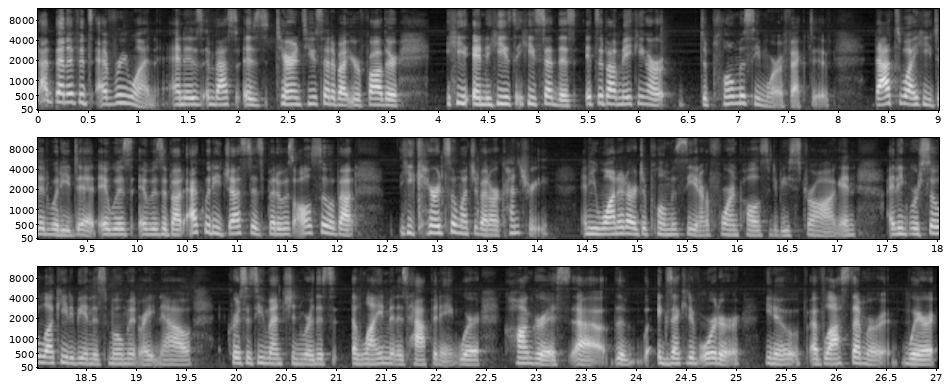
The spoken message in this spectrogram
that benefits everyone. And as ambassador, as Terrence, you said about your father, he and he's he said this. It's about making our diplomacy more effective. That's why he did what he did. It was, it was about equity, justice, but it was also about, he cared so much about our country and he wanted our diplomacy and our foreign policy to be strong. And I think we're so lucky to be in this moment right now Chris, as you mentioned, where this alignment is happening, where Congress, uh, the executive order, you know, of last summer, where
